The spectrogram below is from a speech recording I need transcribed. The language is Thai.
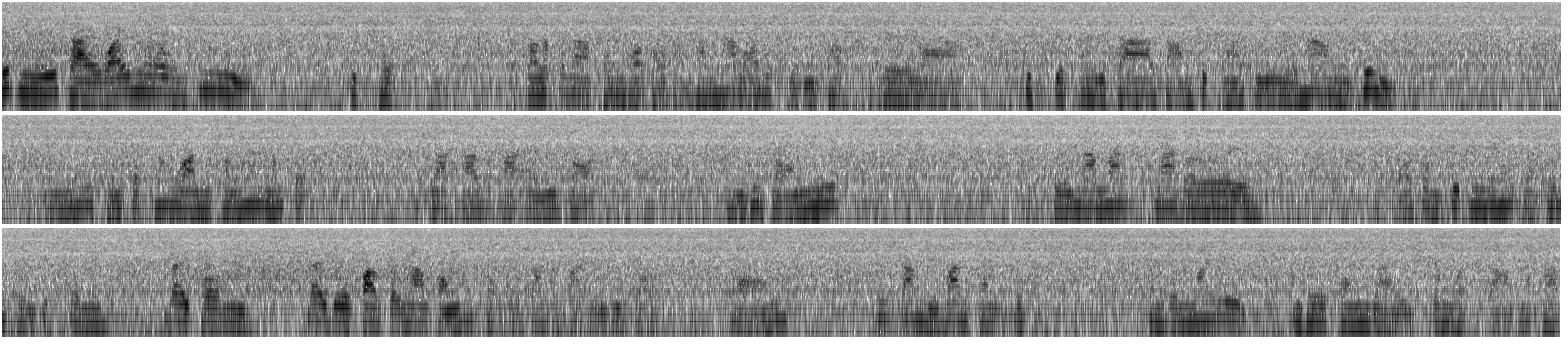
ลิปนี้ถ่ายไว้เมื่อวันที่ 16 กรกฎาคม พศ 2560 นะครับ เวลา 17นาฬิกา30 นาทีหรือ5โมงครึ่งวันนี้ฝนตกทั้งวันทำให้น้ำตกยาตาสปาแอนด์รีสอร์ทแห่งที่สองนี้ สวยงามมากมากเลย ส่งคลิปนี้ให้กับเพื่อนฝูงทุกคนได้ชมได้ดูความสวยงามของน้ำตกยาตาสปาแอนด์รีสอร์ทสองที่ตั้งอยู่บ้านคลองสิบตำบลไม้ลูกอำเภอคลองใหญ่จังหวัดตราดนะครับ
